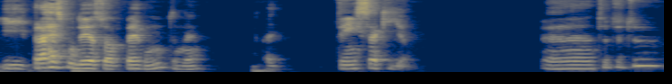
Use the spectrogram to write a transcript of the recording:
e para responder a sua pergunta, né, tem isso aqui, ó. Uh, tu, tu, tu.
